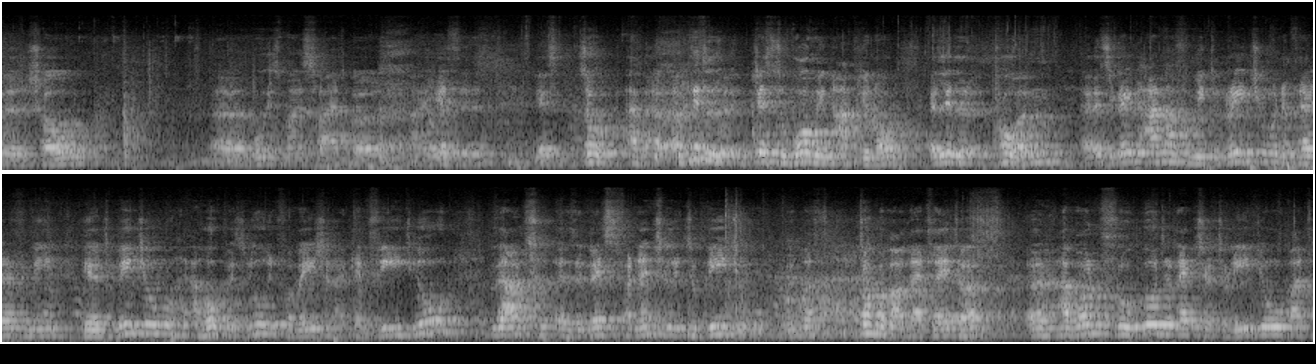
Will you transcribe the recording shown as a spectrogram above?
will show uh, who is my slide girl? Uh, yes, it is. Yes. So a, a, little, just warming up, you know, a little poem. Uh, it's a great honor for me to greet you and a pleasure for me here to meet you. I hope with new information I can feed you without uh, the best financially to bleed you. We must talk about that later. Uh, I want through good lecture to lead you, but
